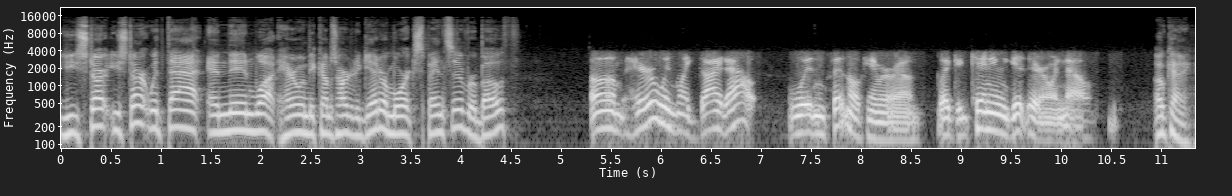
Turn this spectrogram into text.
you start you start with that, and then what? Heroin becomes harder to get, or more expensive, or both? um, heroin like died out when fentanyl came around. Like it can't even get heroin now. Okay.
